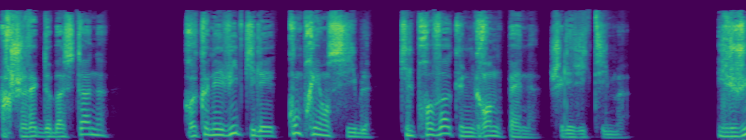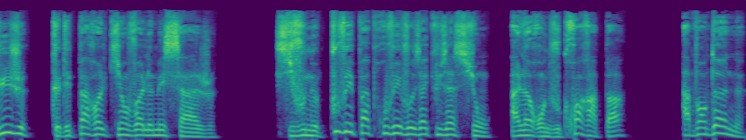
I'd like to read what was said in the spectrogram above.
archevêque de Boston, reconnaît vite qu'il est compréhensible qu'il provoque une grande peine chez les victimes. Il juge que des paroles qui envoient le message si vous ne pouvez pas prouver vos accusations, alors on ne vous croira pas, abandonne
